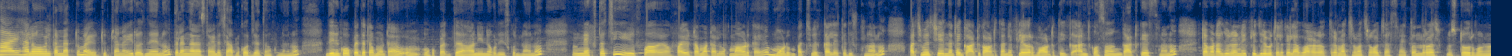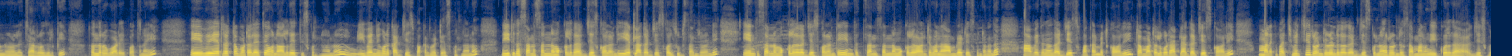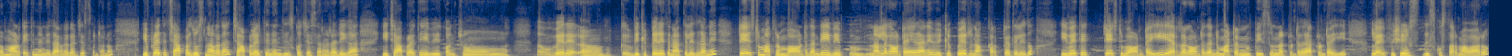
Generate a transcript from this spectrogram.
Hi hello welcome back to my YouTube channel. ఈరోజు నేను తెలంగాణ స్టైల్లో చేపల కూర చేద్దాం అనుకున్నాను దీనికి ఒక పెద్ద టమాటా ఒక పెద్ద ఆనియన్ ఒకటి తీసుకుంటున్నాను. నెక్స్ట్ వచ్చి ఫైవ్ టమాటాలు ఒక మామిడికాయ మూడు పచ్చిమిరకాయలు అయితే తీసుకున్నాను. పచ్చిమిర్చి ఏంటంటే ఘాటుగా ఉంటుంది ఫ్లేవర్ బాగుంటుంది. అందుకోసం ఘాటుగా వేస్తున్నాను. టమాటాలు చూడండి ఫ్రిడ్జ్లో పెట్టేలకి ఎలా బాగుతున్నాయి మచ్చలు మచ్చలుగా వచ్చేస్తున్నాయి. తొందరగా స్టోర్గా ఉండడం వల్ల చాలా రోజులకి తొందరగా బాడైపోతున్నాయి ఇవి ఎర్ర టమాటాలు అయితే ఒక నాలుగు అయితే తీసుకుంటున్నాను. ఇవన్నీ కూడా కట్ చేసి పక్కన పెట్టేసుకుంటున్నాను. నీట్గా సన్న సన్న ముక్కలు కట్ చేసుకోవాలండి. ఎట్లా కట్ చేసుకోవాలి చూపిస్తాను చూడండి. ఎంత సన్న ముక్కలుగా కట్ చేసుకోవాలంటే ఇంత సన్న సన్న ముక్కలుగా అంటే మనం ఆమ్లెట్ వేసుకుంటాం కదా ఆ విధంగా కట్ చేసి పక్కన పెట్టుకోవాలి. టమాటాలు కూడా అట్లా కట్ చేసుకోవాలి. మనకి పచ్చిమిర్చి రెండు రెండుగా కట్ చేసుకున్నాం. రెండు సమానంగా ఈక్వల్గా కట్ చేసుకున్నాం. మామిడికైతే నేను నిదానంగా కట్ చేసుకుంటాను. ఇప్పుడైతే చేపలు చూస్తున్నారు కదా చేపలు అయితే నేను తీసుకొచ్చేసాను రెడీగా. ఈ చేపలు అయితే ఇవి కొంచెం వేరే వీటి పేరైతే నాకు తెలియదు కానీ టేస్ట్ మాత్రం బాగుంటుందండి. ఇవి నల్లగా ఉంటాయి కానీ వీటి పేరు నాకు కరెక్ట్గా తెలియదు ఇవైతే టేస్ట్ బాగుంటాయి. ఎర్రగా ఉంటుందండి. మటన్ పీస్ ఉన్నట్టుంటుంది అట్టుంటాయి. లైవ్ ఫిషెస్ తీసుకొస్తారు మా వారు.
